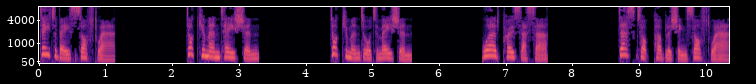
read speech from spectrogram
Database software. Documentation. Document automation. Word processor. Desktop publishing software.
